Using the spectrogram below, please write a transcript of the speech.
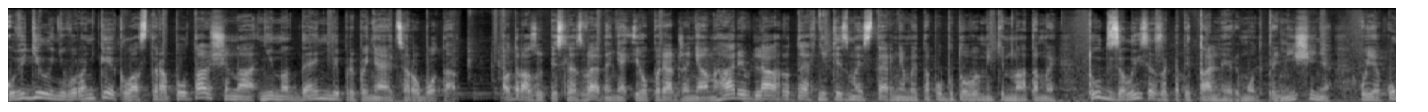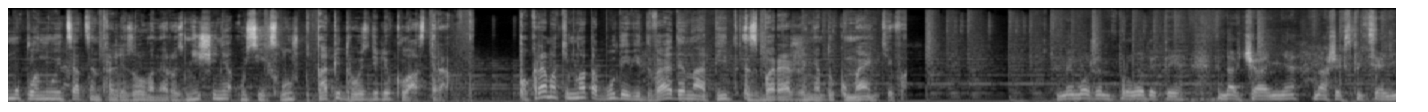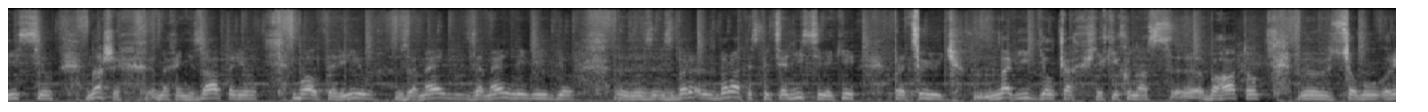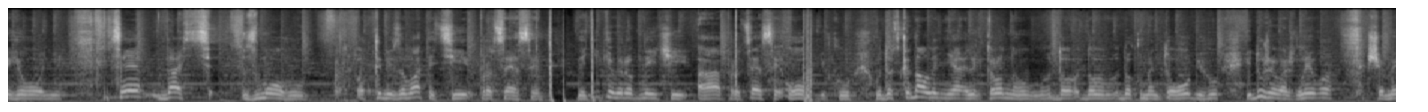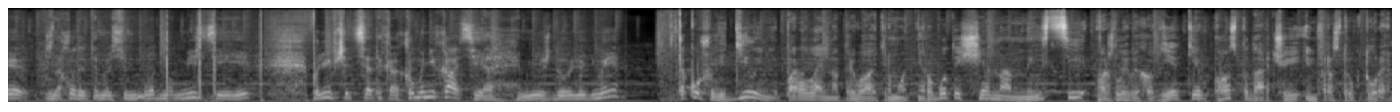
У відділенні Вороньки кластера Полтавщина ні на день не припиняється робота. Одразу після зведення і опорядження ангарів для агротехніки з майстернями та побутовими кімнатами тут взялися за капітальний ремонт приміщення, у якому планується централізоване розміщення усіх служб та підрозділів кластера. Окрема кімната буде відведена під збереження документів. Ми можемо проводити навчання наших спеціалістів, наших механізаторів, бухгалтерів, земель, земельний відділ, збирати спеціалістів, які працюють на відділках, яких у нас е, багато в цьому регіоні. Це дасть змогу оптимізувати ці процеси. Не тільки виробничі, а процеси обліку, удосконалення електронного до, до, документообігу. І дуже важливо, що ми знаходитимося в одному місці і поліпшиться така комунікація між людьми. Також у відділенні паралельно тривають ремонтні роботи ще на низці важливих об'єктів господарчої інфраструктури.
